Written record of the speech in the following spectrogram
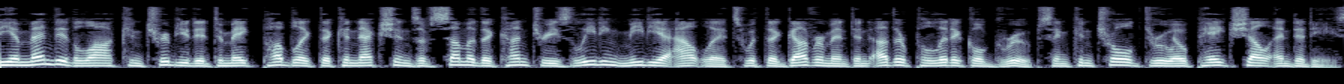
The amended law contributed to make public the connections of some of the country's leading media outlets with the government and other political groups and controlled through opaque shell entities.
